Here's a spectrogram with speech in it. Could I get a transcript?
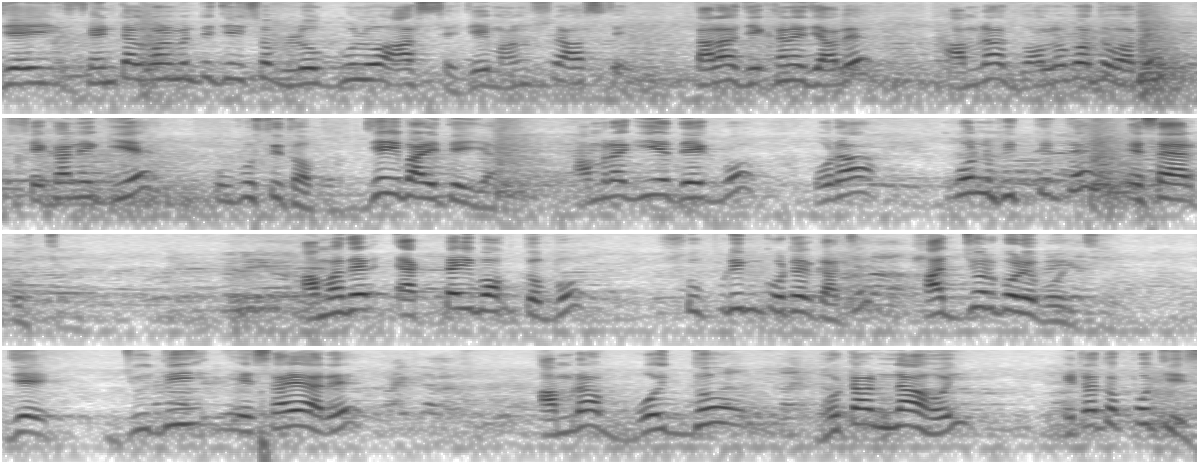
যেই সেন্ট্রাল গভর্নমেন্টের যেই সব লোকগুলো আসছে, যেই মানুষরা আসছে, তারা যেখানে যাবে, আমরা দলগতভাবে সেখানে গিয়ে উপস্থিত হব, যেই বাড়িতেই যাবে। আমরা গিয়ে দেখব ওরা কোন ভিত্তিতে এসআইআর করছে। আমাদের একটাই বক্তব্য, সুপ্রিম কোর্টের কাছে হাত করে বলছি যে, যদি এসআইআরে আমরা বৈধ ভোটার না হই, এটা তো পঁচিশ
